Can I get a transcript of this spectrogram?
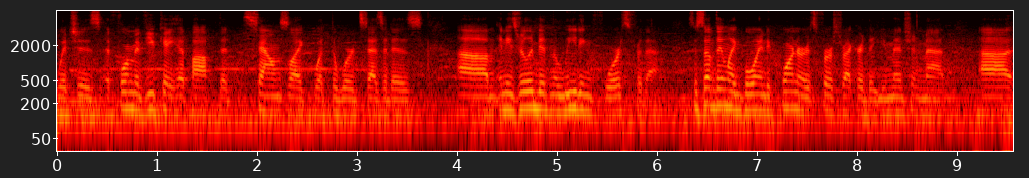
which is a form of UK hip hop that sounds like what the word says it is. Um, and he's really been the leading force for that. So something like Boy in the Corner, his first record that you mentioned, Matt, uh,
